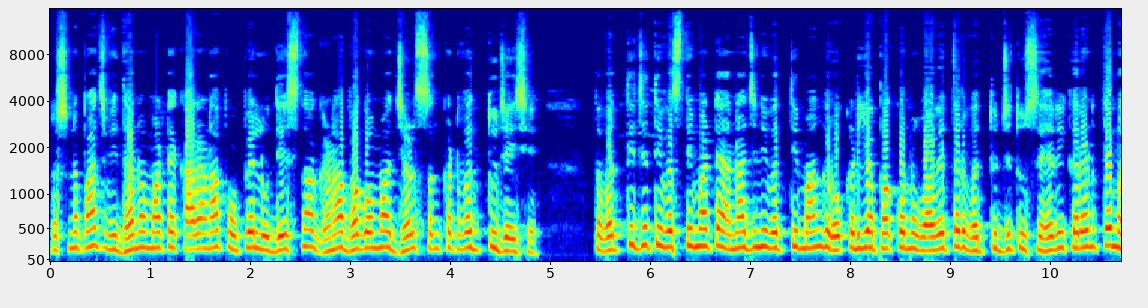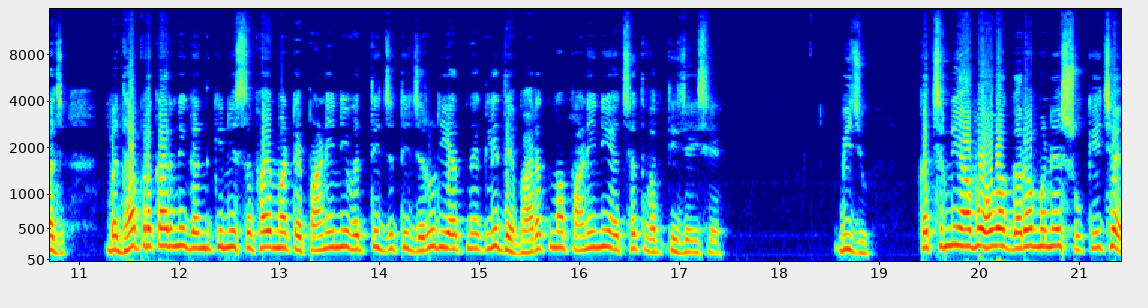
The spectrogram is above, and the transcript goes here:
પ્રશ્ન પાંચ, વિધાનો માટે કારણ આપો. પેલું દેશના ઘણા ભાગોમાં જળ સંકટ વધતું જાય છે. તો વધતી જતી વસ્તી માટે અનાજની વધતી માંગ રોકડિયા પાકોનું વાવેતર, વધતું જતું શહેરીકરણ તેમજ બધા પ્રકારની ગંદકીની સફાઈ માટે પાણીની વધતી જતી જરૂરિયાતને લીધે ભારતમાં પાણીની અછત વધતી જાય છે. બીજું, કચ્છની આબોહવા ગરમ અને સૂકી છે,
